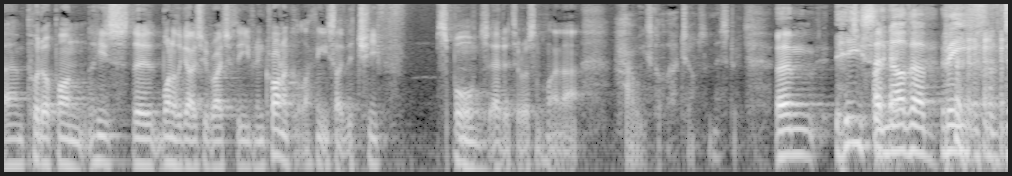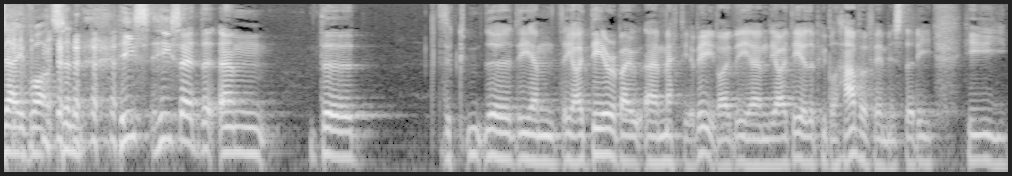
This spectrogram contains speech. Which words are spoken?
um, put up on. He's the one of the guys who writes for the Evening Chronicle. I think he's like the chief sports editor or something like that. How he's got that job's a mystery. Um, he said another beef of Dave Watson. he's, he said that um, the the the the, um, the idea about uh, Mehdi like the um, the idea that people have of him, is that he he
